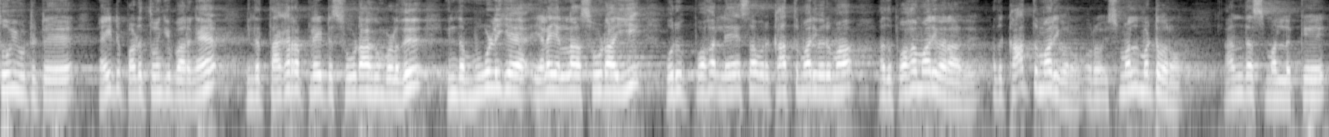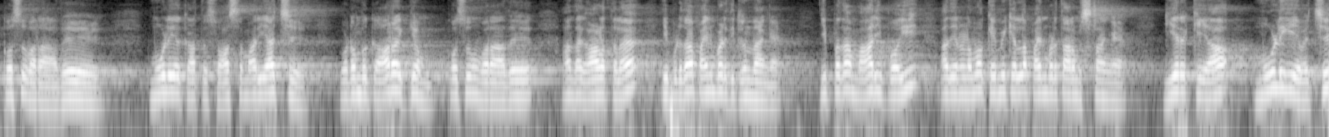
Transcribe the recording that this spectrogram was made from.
தூவி விட்டுட்டு நைட்டு படு தூங்கி பாருங்க. இந்த தகர பிளேட்டு சூடாகும் பொழுது இந்த மூலிகை இலையெல்லாம் சூடாகி ஒரு புகை லேசாக ஒரு காற்று மாதிரி வருமா? அது புகை மாதிரி வராது. அது காற்று மாதிரி வரும். ஒரு ஸ்மெல் மட்டும் வரும். அந்த ஸ்மெல்லுக்கு கொசு வராது. மூலிகை காற்று சுவாசம் மாதிரியாச்சு உடம்புக்கு ஆரோக்கியம் கொசுவும் வராது. அந்த காலத்தில் இப்படி தான் பயன்படுத்திட்டு இருந்தாங்க. இப்போ தான் மாறி போய் அது என்னென்னமோ கெமிக்கல்லாம் பயன்படுத்த ஆரம்பிச்சிட்டாங்க. இயற்கையாக மூலிகையை வச்சு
